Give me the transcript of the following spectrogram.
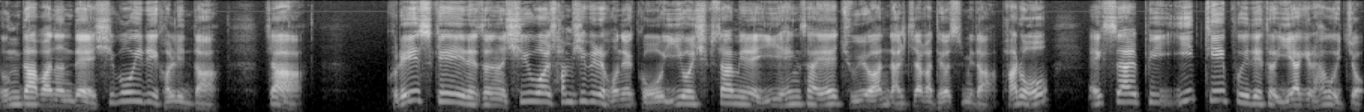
응답하는데 15일이 걸린다. 자, 그레이스케일에서는 10월 30일에 보냈고 2월 13일에 이 행사의 주요한 날짜가 되었습니다. 바로 XRP ETF에 대해서 이야기를 하고 있죠.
